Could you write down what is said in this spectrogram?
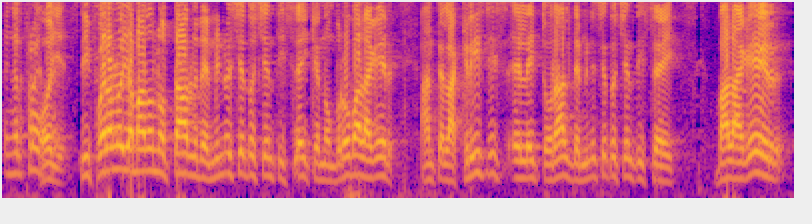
en el frente. Oye, si fueran los llamados notables del 1986 que nombró Balaguer ante la crisis electoral de 1986, Balaguer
